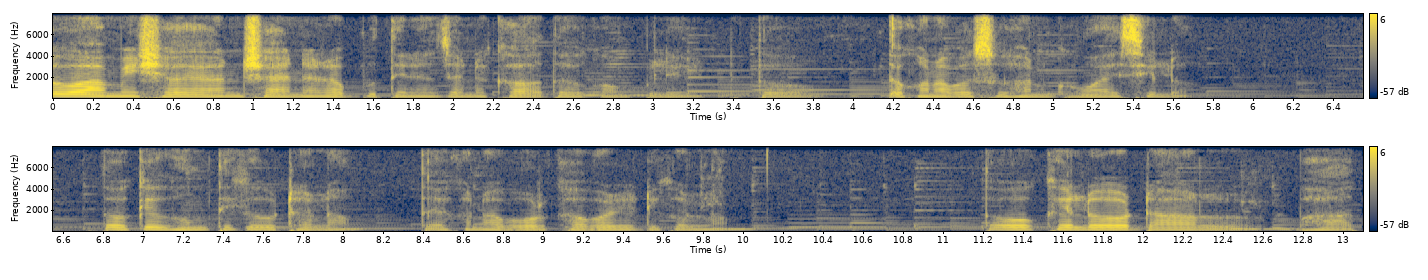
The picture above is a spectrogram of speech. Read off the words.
তো আমি সায়ান, সায়নের আব্বু তিনের তিনজনে খাওয়া দাওয়া কমপ্লিট তো তখন আবার সুহান ঘুমাইছিল। তো ওকে ঘুম থেকে উঠালাম, তো এখন আবার খাবার রেডি করলাম। তো ও খেলো ডাল, ভাত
